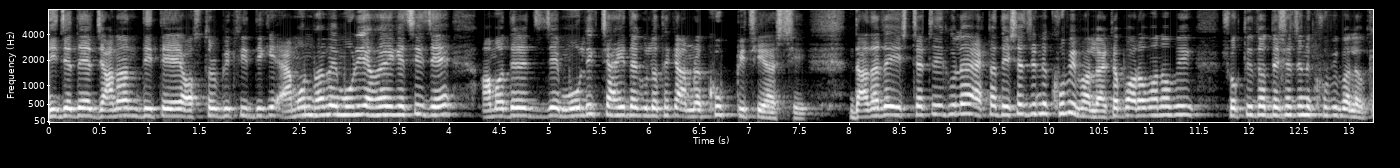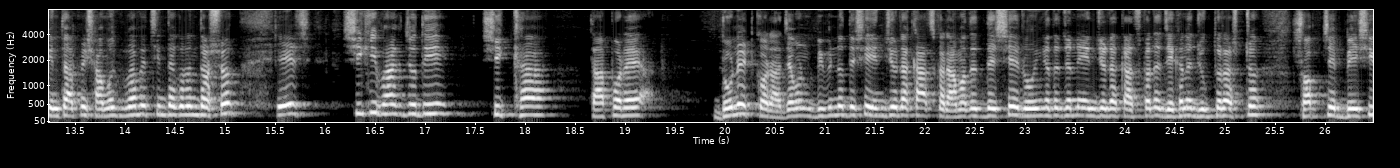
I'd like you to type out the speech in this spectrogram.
নিজেদের জানান দিতে, অস্ত্র বিক্রির দিকে এমনভাবে মরিয়া হয়ে গেছি যে আমাদের যে মৌলিক চাহিদাগুলো থেকে আমরা খুব পিছিয়ে আসছি। দাদাদের স্ট্র্যাটেজিগুলো একটা দেশের জন্য খুবই ভালো, একটা পারমাণবিক শক্তিধর দেশের জন্য খুবই ভালো। কিন্তু আপনি সামগ্রিকভাবে চিন্তা করেন দর্শক, এর সিকি ভাগ যদি শিক্ষা, তারপরে ডোনেট করা। যেমন বিভিন্ন দেশে এনজিওরা কাজ করে, আমাদের দেশে রোহিঙ্গাদের জন্য এনজিওরা কাজ করে, যেখানে যুক্তরাষ্ট্র সবচেয়ে বেশি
